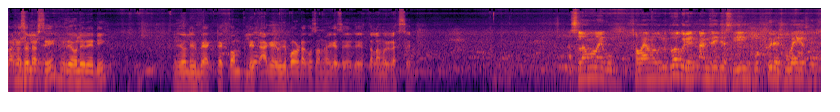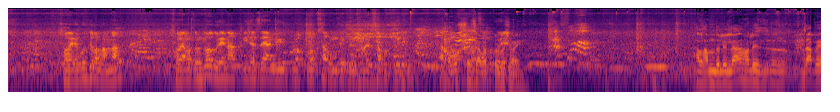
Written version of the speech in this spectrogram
বাসা চলে আসছি যে অলি অলির ব্যাগটা কমপ্লিট আগে ওই যে বড়টা গোছানো হয়ে গেছে যে তালা মেরে রাখছে। আসসালামু আলাইকুম। সবাই আমার জন্য দোয়া করেন আমি যাইতেছি বুক করে সবাই গেছে। সবাই বলতে পারলাম না। সবাই আমার জন্য দোয়া করেন আর ঠিক আছে আমি ব্লগ ব্লগ সারুন দেখবেন সবাই সাপোর্ট করেন। অবশ্যই সাপোর্ট করবে সবাই। আলহামদুলিল্লাহ হলি যাবে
